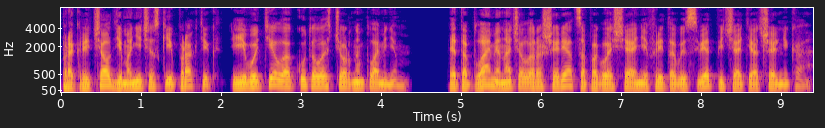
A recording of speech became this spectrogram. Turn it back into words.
Прокричал демонический практик, и его тело окуталось черным пламенем. Это пламя начало расширяться, поглощая нефритовый свет печати отшельника.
